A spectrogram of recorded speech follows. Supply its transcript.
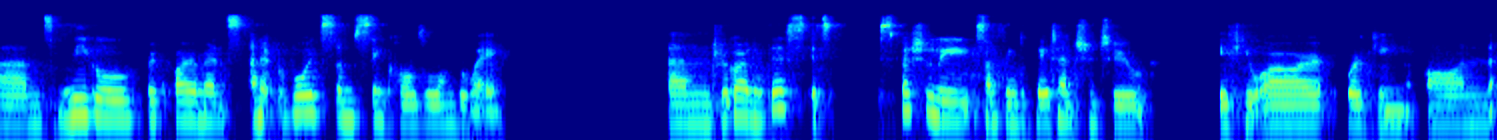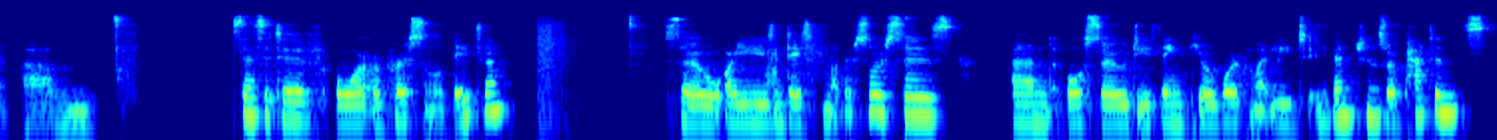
um, some legal requirements, and it avoids some sinkholes along the way. And regarding this, it's especially something to pay attention to if you are working on um, sensitive or, or personal data. So are you using data from other sources? And also, do you think your work might lead to inventions or patents?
